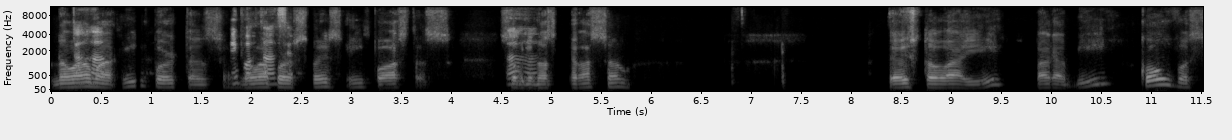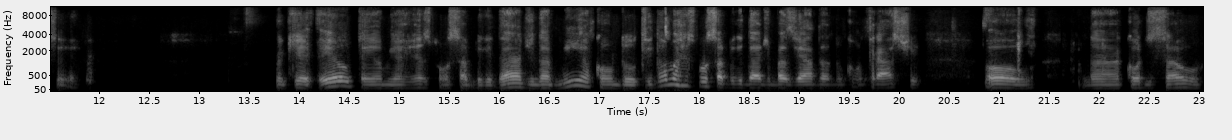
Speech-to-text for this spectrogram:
Não uhum. há uma importância, importância, não há porções impostas sobre uhum. nossa relação. Eu estou aí para mim com você. Porque eu tenho a minha responsabilidade na minha conduta, e não uma responsabilidade baseada no contraste ou na condição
